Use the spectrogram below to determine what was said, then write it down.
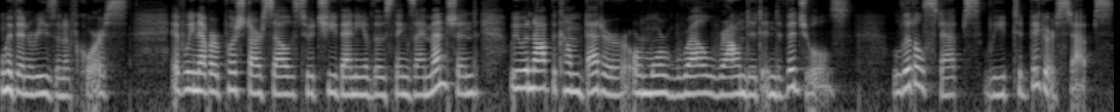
within reason, of course. If we never pushed ourselves to achieve any of those things I mentioned, we would not become better or more well rounded individuals. Little steps lead to bigger steps.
